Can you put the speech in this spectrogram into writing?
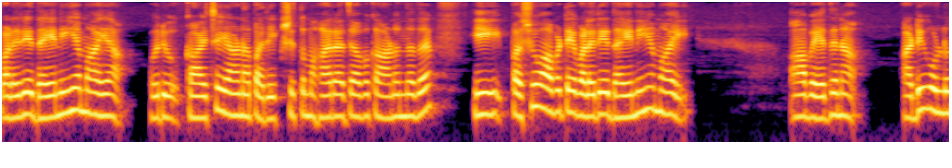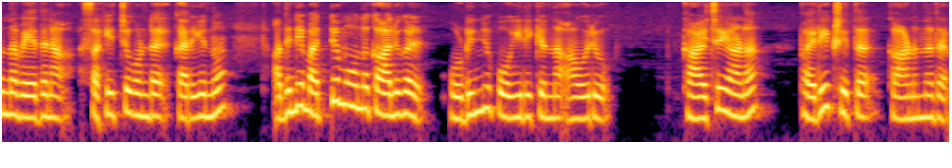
വളരെ ദയനീയമായ ഒരു കാഴ്ചയാണ് പരീക്ഷിത്ത് മഹാരാജാവ് കാണുന്നത്. ഈ പശു ആവട്ടെ വളരെ ദയനീയമായി ആ വേദന അടികൊള്ളുന്ന വേദന സഹിച്ചുകൊണ്ട് കരയുന്നു. അതിന്റെ മറ്റു മൂന്ന് കാലുകൾ ഒടിഞ്ഞു പോയിരിക്കുന്ന ആ ഒരു കാഴ്ചയാണ് പരീക്ഷിത്ത് കാണുന്നത്.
